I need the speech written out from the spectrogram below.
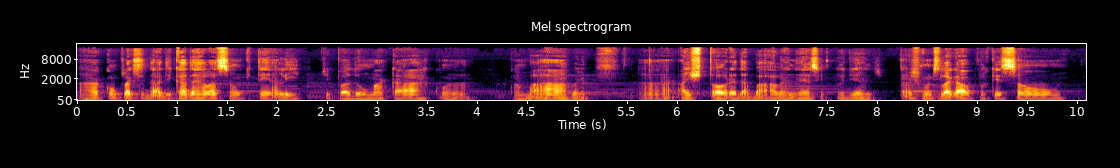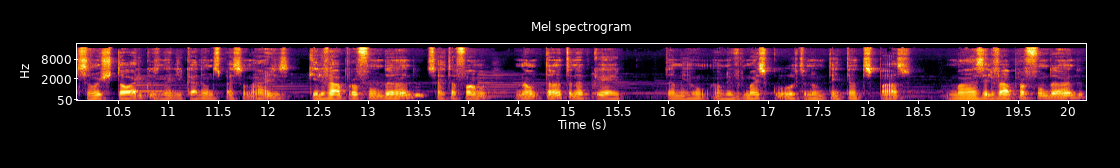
a complexidade de cada relação que tem ali. Tipo a do Macar com a, com a Bárbara, a, a história da Bárbara, né? Assim por diante. Então, acho muito legal, porque são são históricos, né, de cada um dos personagens, que ele vai aprofundando, de certa forma, não tanto, né, porque também é um, é um livro mais curto, não tem tanto espaço, mas ele vai aprofundando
